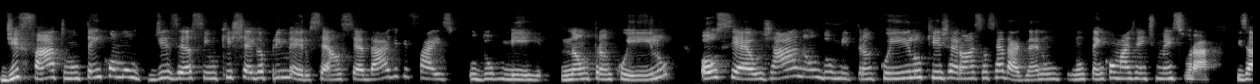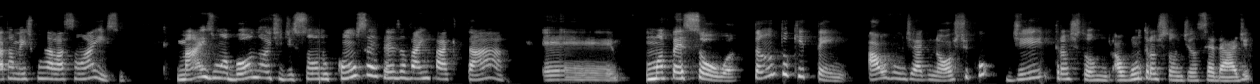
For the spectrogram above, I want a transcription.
de fato, não tem como dizer assim o que chega primeiro, se é a ansiedade que faz o dormir não tranquilo, ou se é o já não dormir tranquilo que gerou essa ansiedade, né? Não, não tem como a gente mensurar exatamente com relação a isso. Mas uma boa noite de sono com certeza vai impactar é, uma pessoa, tanto que tem algum diagnóstico de transtorno, algum transtorno de ansiedade,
